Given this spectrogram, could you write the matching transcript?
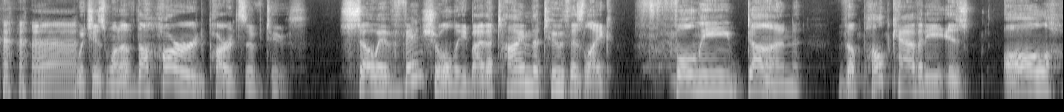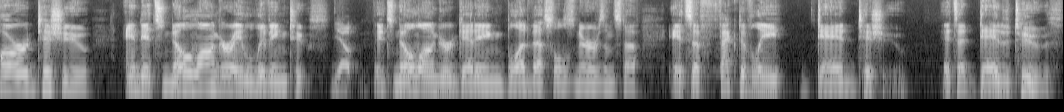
which is one of the hard parts of tooth. So eventually, by the time the tooth is like fully done, the pulp cavity is all hard tissue and it's no longer a living tooth. Yep. It's no longer getting blood vessels, nerves, and stuff. It's effectively dead tissue. It's a dead tooth.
